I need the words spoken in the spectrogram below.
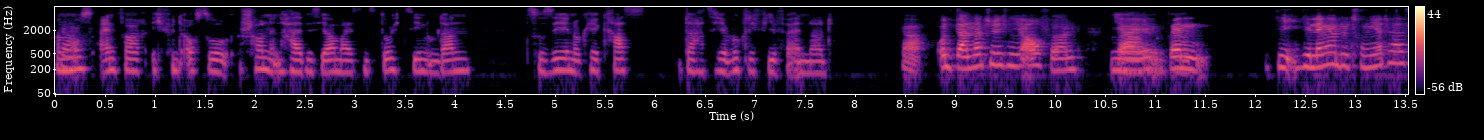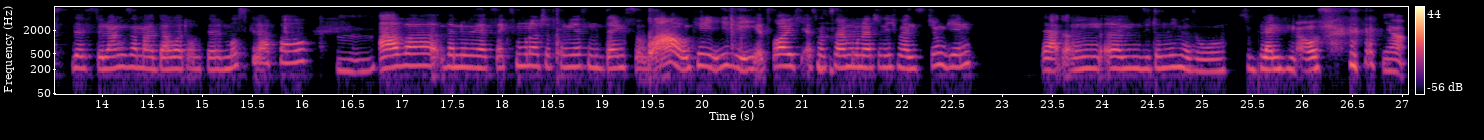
Man Ja. muss einfach, ich finde auch so schon ein halbes Jahr meistens durchziehen, um dann zu sehen, okay, krass, da hat sich ja wirklich viel verändert. Ja, und dann natürlich nicht aufhören, Ja, weil wenn je, je länger du trainiert hast, desto langsamer dauert auch der Muskelabbau. Mhm. Aber wenn du jetzt sechs Monate trainierst und denkst so, wow, okay, easy, jetzt brauche ich erstmal zwei Monate nicht mehr ins Gym gehen, ja, dann ähm, sieht das nicht mehr so, so blendend aus. Ja,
